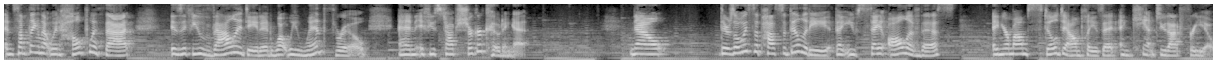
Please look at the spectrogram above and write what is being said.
And something that would help with that is if you validated what we went through and if you stop sugarcoating it. Now, there's always the possibility that you say all of this and your mom still downplays it and can't do that for you.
